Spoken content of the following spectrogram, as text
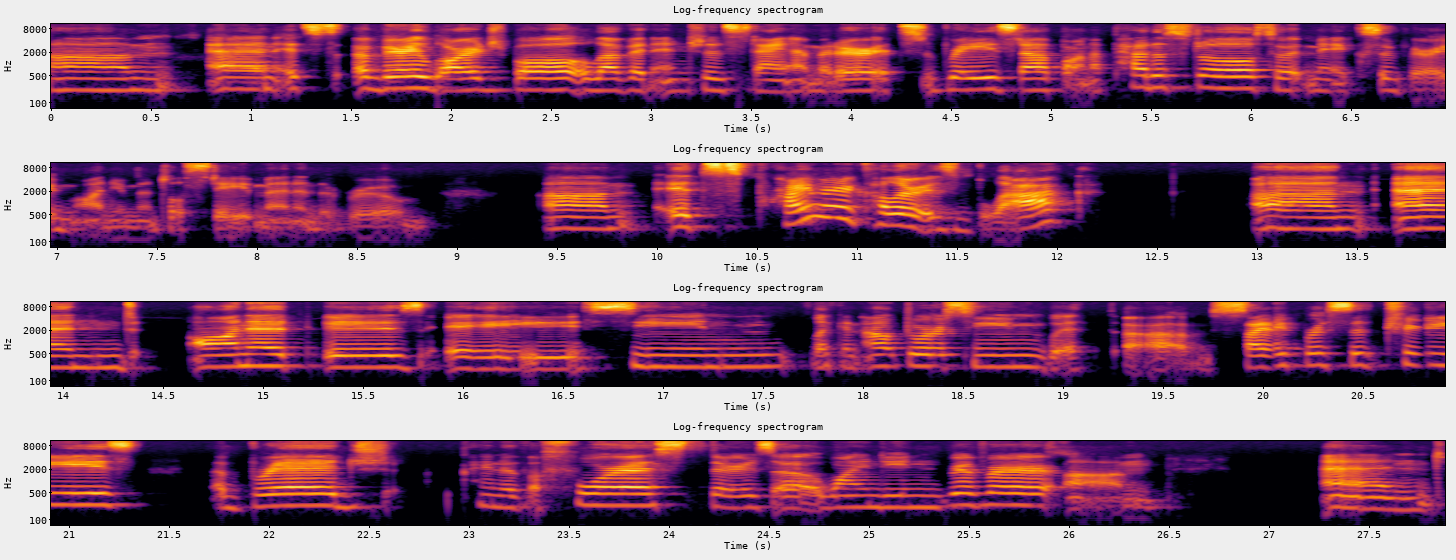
Um, and it's a very large bowl, 11 inches diameter. It's raised up on a pedestal, so it makes a very monumental statement in the room. Um, its primary color is black, um, and on it is a scene, like an outdoor scene with um, cypress trees, a bridge, kind of a forest. There's a winding river, um, and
